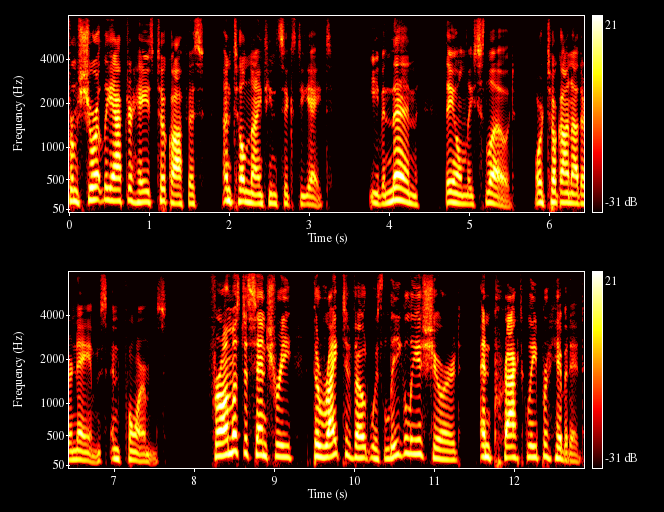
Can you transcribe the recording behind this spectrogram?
from shortly after Hayes took office until 1968. Even then, they only slowed or took on other names and forms. For almost a century, the right to vote was legally assured and practically prohibited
